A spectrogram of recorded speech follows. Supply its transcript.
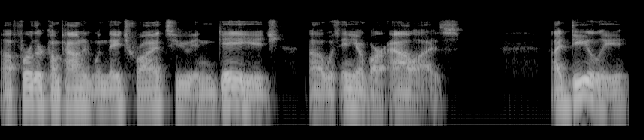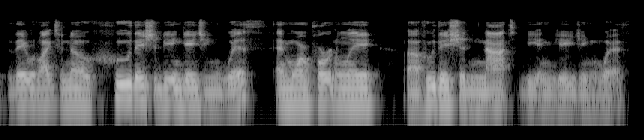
uh, further compounded when they try to engage uh, with any of our allies. Ideally, they would like to know who they should be engaging with, and more importantly, uh, who they should not be engaging with.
